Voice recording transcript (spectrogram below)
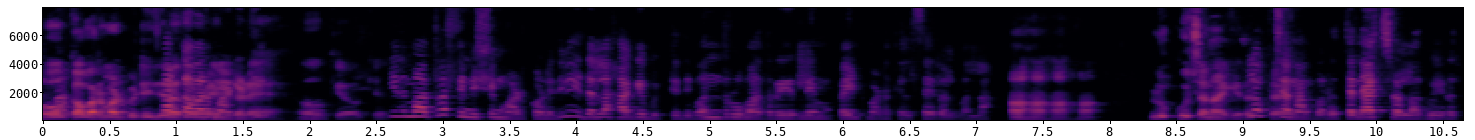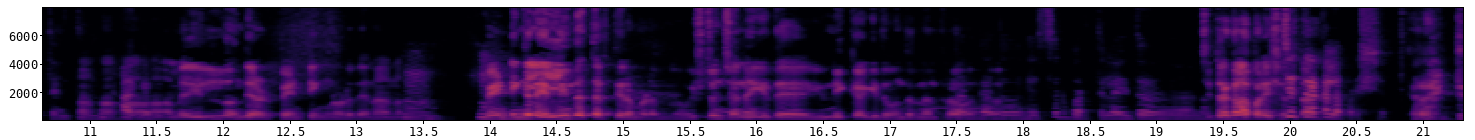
ಓ ಕವರ್ ಮಾಡ್ಬಿಟ್ಟಿದ್ದೀರಾ ಕವರ್. ಹ್ಮ್. Okay okay. ಇದು ಮಾತ್ರ ಫಿನಿಶಿಂಗ್ ಮಾಡ್ಕೊಂಡಿದ್ವಿ. ಇದೆಲ್ಲ ಹಾಗೆ ಬಿಟ್ಟಿದ್ವಿ. ಒಂದು ರೂಮ್ ಆದ್ರೆ ಇರ್ಲಿ ಪೇಂಟ್ ಮಾಡೋ ಕೆಲಸ ಇರಲ್ವಲ್ಲ? ಹಾ ಹಾ ಹಾ ಹಾ. ಲುಕ್ಕು ಲುಕ್ ಚೆನ್ನಾಗಿರುತ್ತೆ ಚೆನ್ನಾಗಿ ಬರುತ್ತೆ. ನ್ಯಾಚುರಲ್ ಆಗು ಇರುತ್ತೆ ಅಂತ. ಹಾಗೆ ಆಮೇಲೆ ಇಲ್ಲೊಂದು ಎರಡು ಪೇಂಟಿಂಗ್ ನೋಡಿದೆ ನಾನು. ಪೇಂಟಿಂಗ್ ಎಲ್ಲ ಎಲ್ಲಿಂದ ತರ್ತೀರಾ ಮೇಡಮ್ ನೀವು? ಇಷ್ಟೊಂದು ಚೆನ್ನಾಗಿದೆ ಯುನಿಕ್ ಆಗಿದೆ ಒಂದ್ರ ನಂತರ ಹೆಸರು ಬರ್ತಿಲ್ಲ ಇದು ಚಿತ್ರಕಲಾ ಪರಿಷತ್ ಚಿತ್ರಕಲಾ ಪರಿಷತ್. ಕರೆಕ್ಟ್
